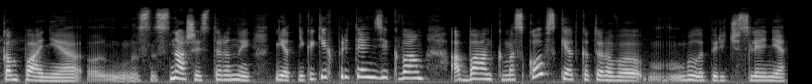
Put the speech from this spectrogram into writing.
компания э, с с нашей стороны нет никаких претензий к вам, а банк московский, от которого было перечисление,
